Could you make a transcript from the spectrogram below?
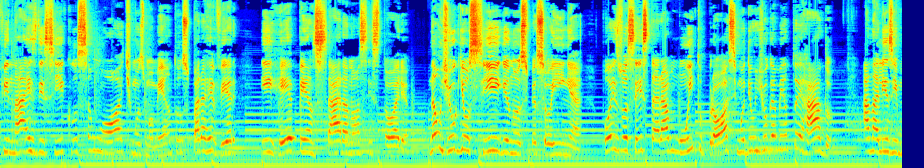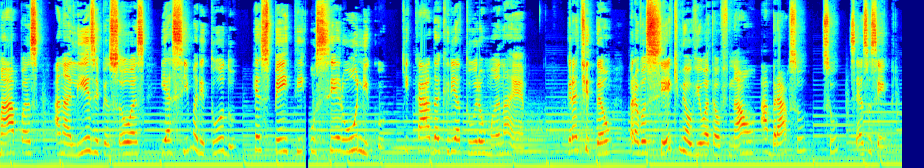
Finais de ciclos são ótimos momentos para rever e repensar a nossa história. Não julgue os signos, pessoinha, pois você estará muito próximo de um julgamento errado. Analise mapas, analise pessoas e, acima de tudo, respeite o ser único que cada criatura humana é. Gratidão para você que me ouviu até o final. Abraço, sucesso sempre!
